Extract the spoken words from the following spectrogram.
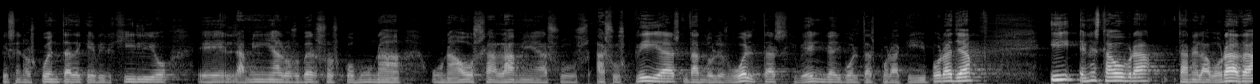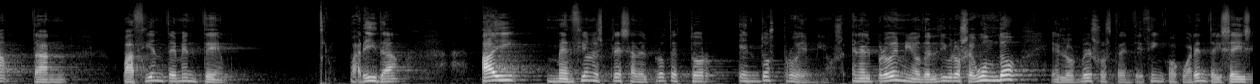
que se nos cuenta de que Virgilio lamía los versos como una, osa lame a sus crías, dándoles vueltas y venga y vueltas por aquí y por allá. Y en esta obra tan elaborada, tan pacientemente parida, hay mención expresa del protector en dos proemios, en el proemio del libro segundo, en los versos 35 a 46,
